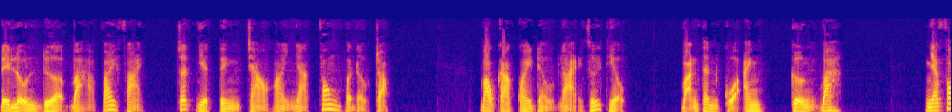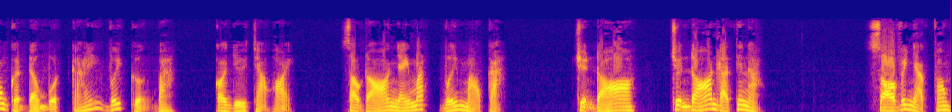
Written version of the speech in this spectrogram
để lộn đừa bà vai phải, rất nhiệt tình chào hỏi Nhạc Phong và đầu trọng. Mao Ca quay đầu lại giới thiệu, bạn thân của anh, Cường Ba. Nhạc Phong gật đầu một cái với Cường Ba, coi như chào hỏi, sau đó nháy mắt với Mao Ca. Chuyện đó, chuyện đó là thế nào? So với Nhạc Phong,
